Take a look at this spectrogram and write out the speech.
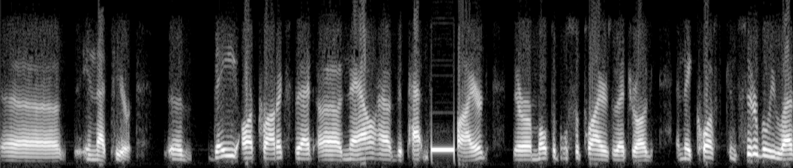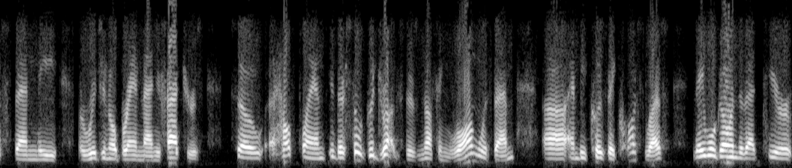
uh, in that tier. Uh, they are products that uh, now have the patent expired there are multiple suppliers of that drug, and they cost considerably less than the original brand manufacturers. So, uh, health plans, they're still good drugs. There's nothing wrong with them. Uh, and because they cost less, they will go into that tier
